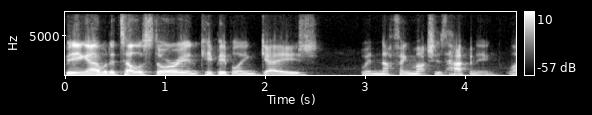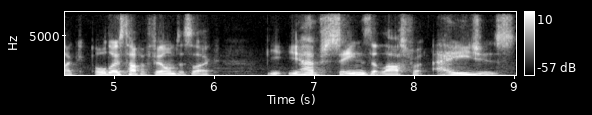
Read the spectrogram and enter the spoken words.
being able to tell a story and keep people engaged when nothing much is happening. Like all those type of films, it's like you, have scenes that last for ages,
